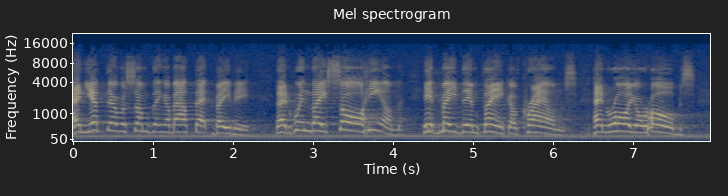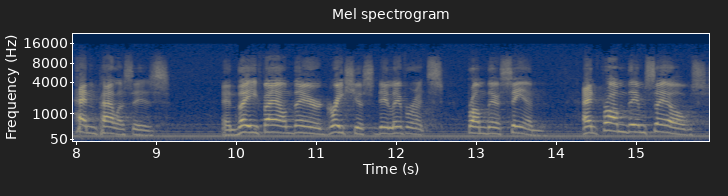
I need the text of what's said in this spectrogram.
And yet there was something about that baby that when they saw him, it made them think of crowns and royal robes and palaces. And they found their gracious deliverance from their sin and from themselves.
